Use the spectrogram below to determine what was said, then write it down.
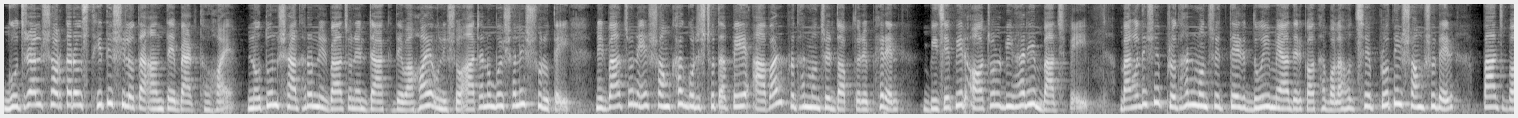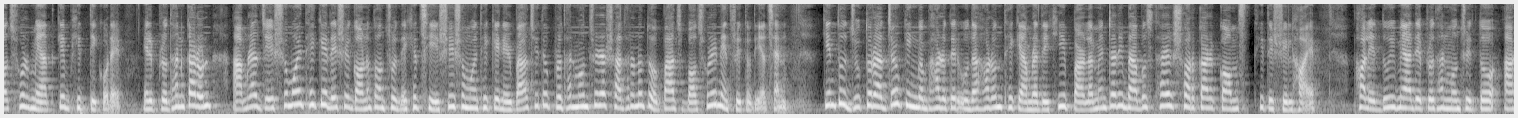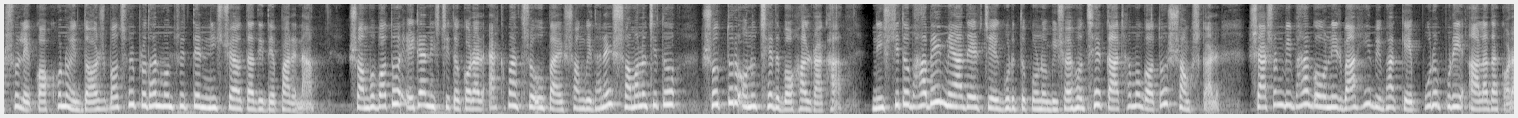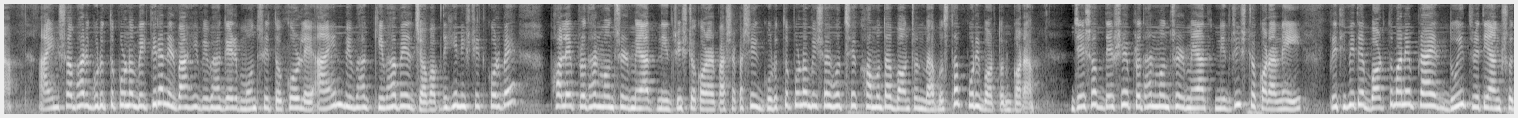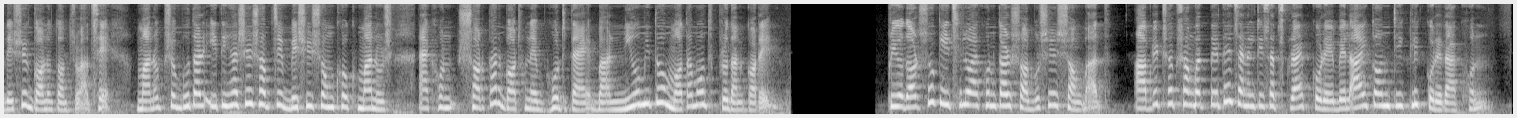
গুজরাল সরকারও স্থিতিশীলতা আনতে ব্যর্থ হয়। নতুন সাধারণ নির্বাচনের ডাক দেওয়া হয় উনিশশো আটানব্বই সালের শুরুতেই। নির্বাচনে সংখ্যাগরিষ্ঠতা পেয়ে আবার প্রধানমন্ত্রীর দপ্তরে ফেরেন বিজেপির অটল বিহারী বাজপেয়ী। বাংলাদেশের প্রধানমন্ত্রিত্বের দুই মেয়াদের কথা বলা হচ্ছে। প্রতি সংসদের পাঁচ বছর মেয়াদকে ভিত্তি করে। এর প্রধান কারণ, আমরা যে সময় থেকে দেশে গণতন্ত্র দেখেছি সে সময় থেকে নির্বাচিত প্রধানমন্ত্রীরা সাধারণত পাঁচ বছরে নেতৃত্ব দিয়েছেন। কিন্তু যুক্তরাজ্য কিংবা ভারতের উদাহরণ থেকে আমরা দেখি, পার্লামেন্টারি ব্যবস্থায় সরকার কম স্থিতিশীল হয়। ফলে দুই মেয়াদে প্রধানমন্ত্রিত্ব আসলে কখনোই দশ বছর প্রধানমন্ত্রিত্বের নিশ্চয়তা দিতে পারে না। সম্ভবত এটা নিশ্চিত করার একমাত্র উপায় সংবিধানের সমালোচিত সত্তর অনুচ্ছেদ বহাল রাখা। নিশ্চিতভাবেই মেয়াদের চেয়ে গুরুত্বপূর্ণ বিষয় হচ্ছে কাঠামোগত সংস্কার। শাসন বিভাগ ও নির্বাহী বিভাগকে পুরোপুরি আলাদা করা। আইনসভার গুরুত্বপূর্ণ ব্যক্তিরা নির্বাহী বিভাগের মন্ত্রিত্ব করলে আইন বিভাগ কীভাবে জবাবদিহি নিশ্চিত করবে? ফলে প্রধানমন্ত্রীর মেয়াদ নির্দিষ্ট করার পাশাপাশি গুরুত্বপূর্ণ বিষয় হচ্ছে ক্ষমতা বন্টন ব্যবস্থা পরিবর্তন করা। যেসব দেশে প্রধানমন্ত্রীর মেয়াদ নির্দিষ্ট করা নেই, পৃথিবীতে বর্তমানে প্রায় দুই তৃতীয়াংশ দেশে গণতন্ত্র আছে। মানব সভ্যতার ইতিহাসে সবচেয়ে বেশি সংখ্যক মানুষ এখন সরকার গঠনে ভোট দেয় বা নিয়মিত মতামত প্রদান করে। প্রিয় দর্শক, এই ছিল এখনকার সর্বশেষ সংবাদ। আপডেট সব সংবাদ পেতে চ্যানেলটি সাবস্ক্রাইব করে বেল আইকনটি ক্লিক করে রাখুন।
